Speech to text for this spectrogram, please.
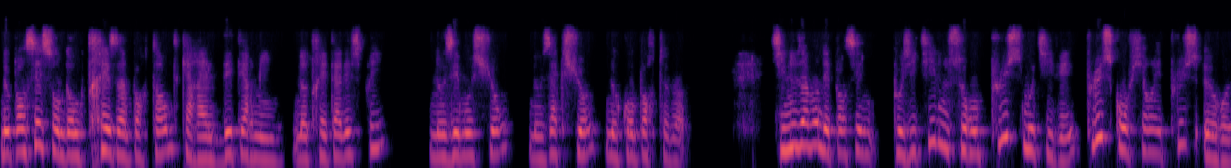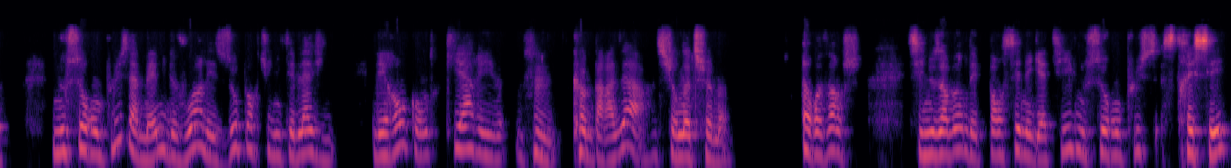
Nos pensées sont donc très importantes car elles déterminent notre état d'esprit, nos émotions, nos actions, nos comportements. Si nous avons des pensées positives, nous serons plus motivés, plus confiants et plus heureux. Nous serons plus à même de voir les opportunités de la vie, les rencontres qui arrivent, comme par hasard, sur notre chemin. En revanche, si nous avons des pensées négatives, nous serons plus stressés,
